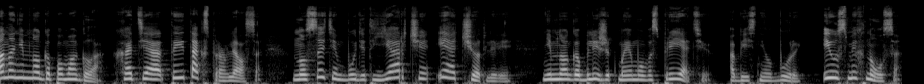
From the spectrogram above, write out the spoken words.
она немного помогла, хотя ты и так справлялся, но с этим будет ярче и отчетливее, немного ближе к моему восприятию», — объяснил Бурый. И усмехнулся.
